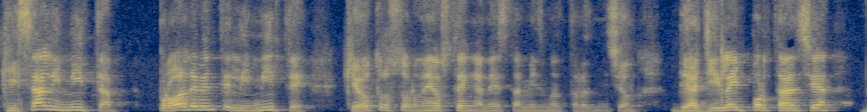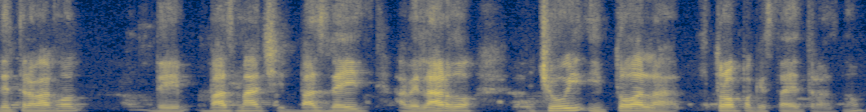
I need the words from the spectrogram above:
quizá limita, probablemente limite que otros torneos tengan esta misma transmisión. De allí la importancia del trabajo de Bass Match, Bass Day, Abelardo, Chuy y toda la tropa que está detrás, ¿no?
